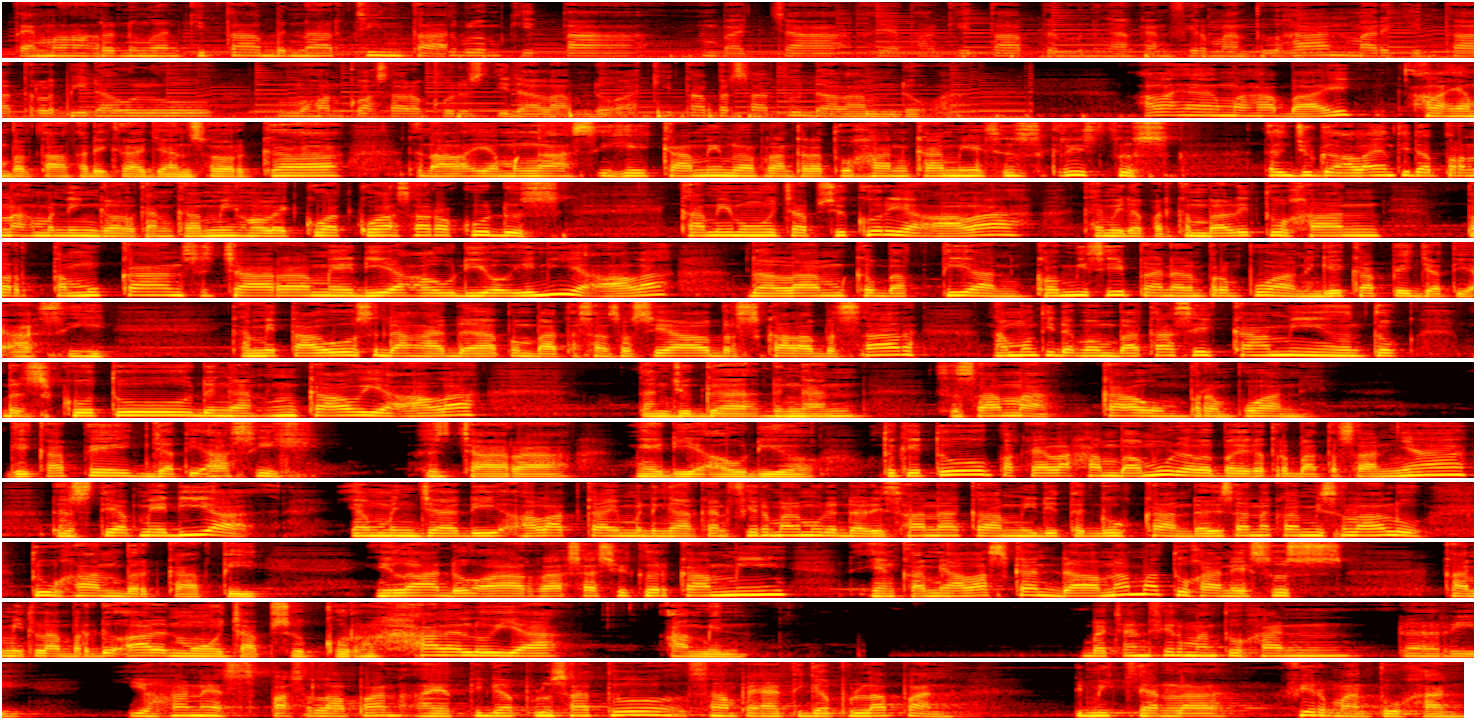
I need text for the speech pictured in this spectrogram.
tema renungan kita benar cinta. Sebelum kita membaca ayat Alkitab dan mendengarkan firman Tuhan, mari kita terlebih dahulu memohon kuasa Roh Kudus di dalam doa. Kita bersatu dalam doa. Allah yang maha baik, Allah yang bertahta di kerajaan sorga, dan Allah yang mengasihi kami melalui perantara Tuhan kami Yesus Kristus dan juga Allah yang tidak pernah meninggalkan kami oleh kuat kuasa Roh Kudus. Kami mengucap syukur ya Allah, kami dapat kembali Tuhan pertemukan secara media audio ini ya Allah dalam kebaktian Komisi Pelayanan Perempuan GKP Jati Asih. Kami tahu sedang ada pembatasan sosial berskala besar, namun tidak membatasi kami untuk bersekutu dengan Engkau ya Allah dan juga dengan sesama kaum perempuan GKP Jati Asih secara media audio. Untuk itu, pakailah hambamu dalam berbagai keterbatasannya dan setiap media yang menjadi alat kami mendengarkan firmanmu dan dari sana kami diteguhkan, dari sana kami selalu Tuhan berkati. Inilah doa rasa syukur kami yang kami alaskan dalam nama Tuhan Yesus. Kami telah berdoa dan mengucap syukur. Haleluya. Amin. Bacaan firman Tuhan dari Yohanes pasal 8 ayat 31 sampai ayat 38. Demikianlah firman Tuhan.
